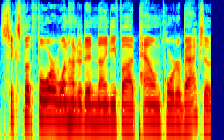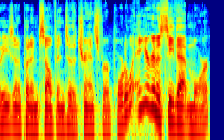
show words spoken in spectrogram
Six foot four, 195 pound quarterback, so he's going to put himself into the transfer portal, and you're going to see that more.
